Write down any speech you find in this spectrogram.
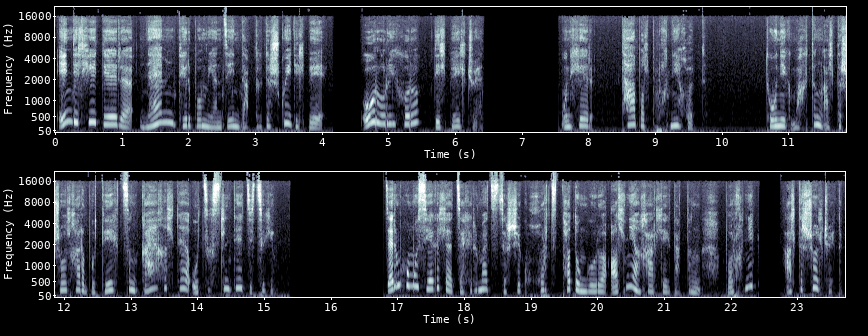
Энэ дэлхий дээр 8 тэрбум янзын давтагдашгүй дэлбээ өөр өөрийнхөө дэлбэлж байна. Үнэхээр та бол Бурхны хувьд түүнийг магтан алдаршуулахаар бүтээгдсэн гайхалтай үзэсгэлэнтэй цэцэг юм. Зарим хүмүүс яг л захирмаа цэцэг шиг хурц тод өнгөөрөө олонний анхаарлыг татан бурхныг алдаршуулж байдаг.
